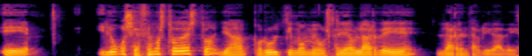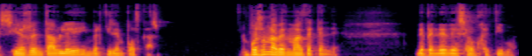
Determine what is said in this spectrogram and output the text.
Eh, y luego, si hacemos todo esto, ya por último, me gustaría hablar de la rentabilidad, de si es rentable invertir en podcast. Pues una vez más depende. Depende de ese objetivo.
